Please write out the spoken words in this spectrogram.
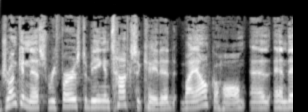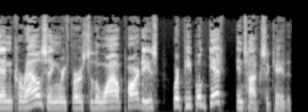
drunkenness refers to being intoxicated by alcohol, and, and then carousing refers to the wild parties where people get intoxicated.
